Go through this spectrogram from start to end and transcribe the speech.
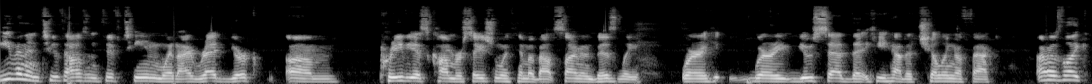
even in 2015 when I read your um, previous conversation with him about Simon Bisley, where he, where you said that he had a chilling effect. I was like,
